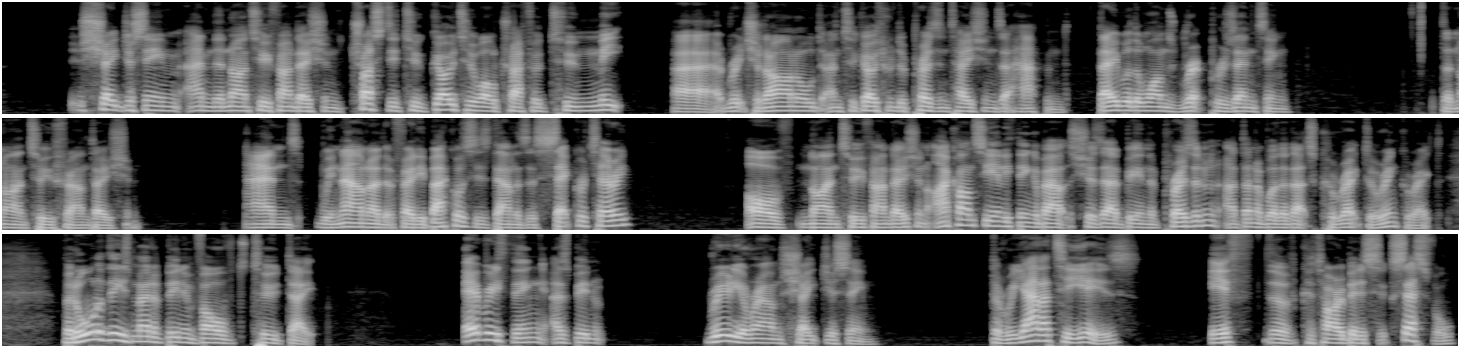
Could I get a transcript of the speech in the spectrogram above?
Sheikh Jassim and the 9-2 Foundation trusted to go to Old Trafford to meet uh, Richard Arnold and to go through the presentations that happened. They were the ones representing the 9-2 Foundation. And we now know that Fadi Bakos is down as a secretary of 9-2 Foundation. I can't see anything about Shazad being the president. I don't know whether that's correct or incorrect. But all of these men have been involved to date. Everything has been really around Sheikh Jassim. The reality is, if the Qatari bid is successful,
